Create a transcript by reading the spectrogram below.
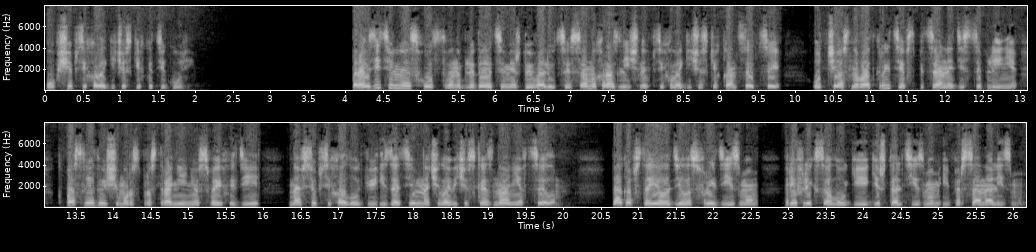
общепсихологических категорий. Поразительное сходство наблюдается между эволюцией самых различных психологических концепций от частного открытия в специальной дисциплине к последующему распространению своих идей на всю психологию и затем на человеческое знание в целом. Так обстояло дело с фрейдизмом, рефлексологией, гештальтизмом и персонализмом.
